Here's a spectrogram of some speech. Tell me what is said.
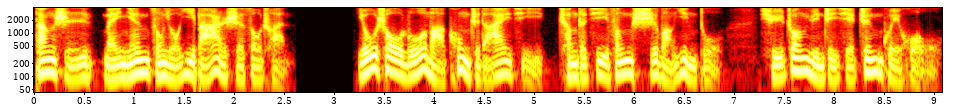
当时每年总有一百二十艘船，由受罗马控制的埃及乘着季风驶往印度，去装运这些珍贵货物。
